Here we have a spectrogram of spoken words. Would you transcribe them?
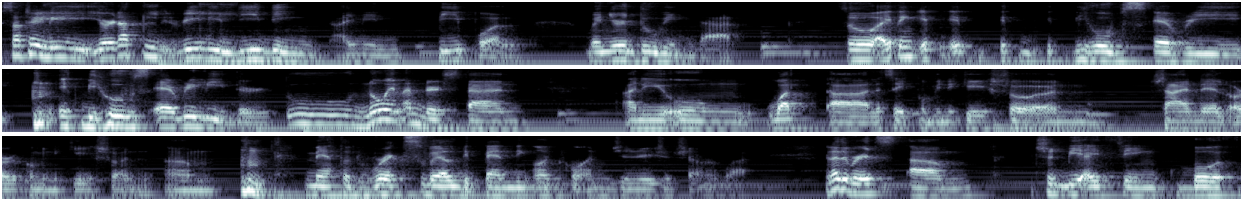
It's not really, you're not really leading, I mean, people when you're doing that. So I think it it it, it behooves every it behooves every leader to know and understand ano yung what uh, let's say communication channel or communication um, method works well depending on kung anong generation siya or what. In other words, um, it should be I think both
